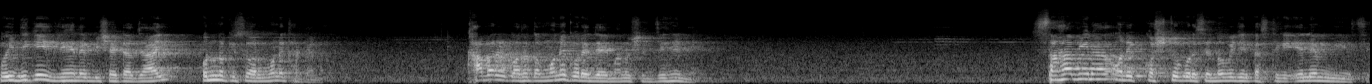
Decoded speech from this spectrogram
ওই দিকেই জেহেনের বিষয়টা যায়, অন্য কিছু আর মনে থাকে না। খাবারের কথা তো মনে করে দেয় মানুষের জেহেনে। সাহাবিরা অনেক কষ্ট করেছে, নবীজির কাছ থেকে এলেম নিয়েছে।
